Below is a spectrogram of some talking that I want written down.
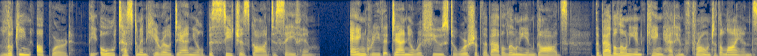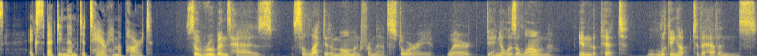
Looking upward, the Old Testament hero Daniel beseeches God to save him. Angry that Daniel refused to worship the Babylonian gods, the Babylonian king had him thrown to the lions, expecting them to tear him apart. So Rubens has selected a moment from that story where Daniel is alone in the pit, looking up to the heavens,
